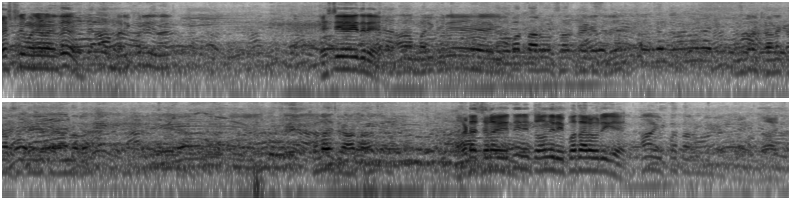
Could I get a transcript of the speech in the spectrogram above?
ಎಷ್ಟು ರೀ ಮಂಜಾಣ ಇದು? ಮರಿಕುರಿ ಇದು. ಎಷ್ಟಿಗೆ ಐತ್ರಿ ಹಾಂ ಮರಿಕುರಿ ಇಪ್ಪತ್ತಾರು ವರ್ಷ ಆಗೈತೆ ರೀ ಅಂದ್ರೆ ಕಣ ಕಾರ್ಸಕ್ಕೆ ಚಲೋ ಐತ್ರಿ ಆಟ. ಆಟ ಚೆನ್ನಾಗೈತಿ ನೀವು ತೊಗೊಂಡಿರಿ ಇಪ್ಪತ್ತಾರವರಿಗೆ? ಹಾಂ ಇಪ್ಪತ್ತಾರು ಆಯ್ತು.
